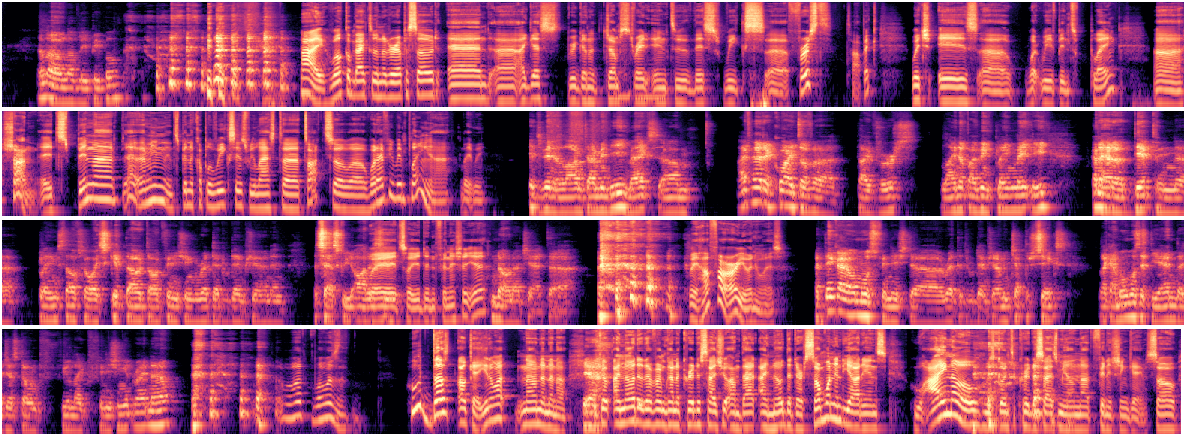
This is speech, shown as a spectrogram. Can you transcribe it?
Hello, lovely people. Hi, welcome back to another episode. And uh, I guess we're going to jump straight into this week's uh, first topic, which is uh, what we've been playing. Uh, Sean, it's been uh, yeah, I mean, it's been a couple of weeks since we last uh, talked. So, uh, what have you been playing uh, lately? It's been a long time indeed, Max. Um, I've had a quite of a diverse lineup I've been playing lately. Kind of had a dip in uh, playing stuff, so I skipped out on finishing Red Dead Redemption and Assassin's Creed Odyssey. Wait, so you didn't finish it yet? No, not yet. Uh, Wait, how far are you, anyways? I think I almost finished uh, Red Dead Redemption. I'm in chapter six. Like I'm almost at the end. I just don't feel like finishing it right now. what? What was? Who does? Okay, you know what? No, no, no, no. Yeah. Because I know that if I'm gonna criticize you on that, I know that there's someone in the audience who I know who's going to criticize me on not finishing games. So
